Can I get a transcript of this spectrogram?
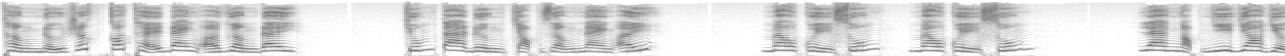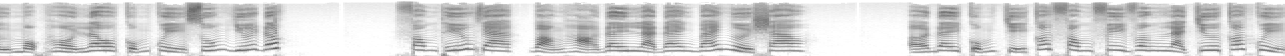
Thần nữ rất có thể đang ở gần đây. Chúng ta đừng chọc giận nàng ấy. Mau quỳ xuống, mau quỳ xuống. La Ngọc Nhi do dự một hồi lâu cũng quỳ xuống dưới đất. Phong thiếu gia, bọn họ đây là đang bái người sao? Ở đây cũng chỉ có Phong Phi Vân là chưa có quỳ,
